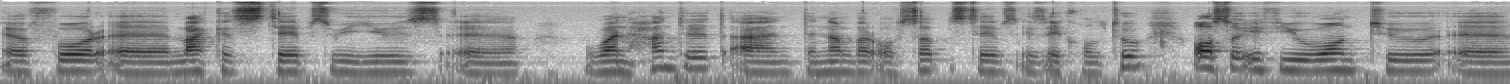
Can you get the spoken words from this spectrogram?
uh, for uh, max steps we use uh, 100 and the number of sub steps is equal to. Also if you want to uh,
